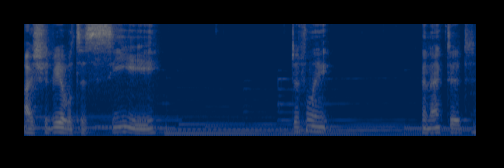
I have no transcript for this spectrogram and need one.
I should be able to see, definitely connected.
